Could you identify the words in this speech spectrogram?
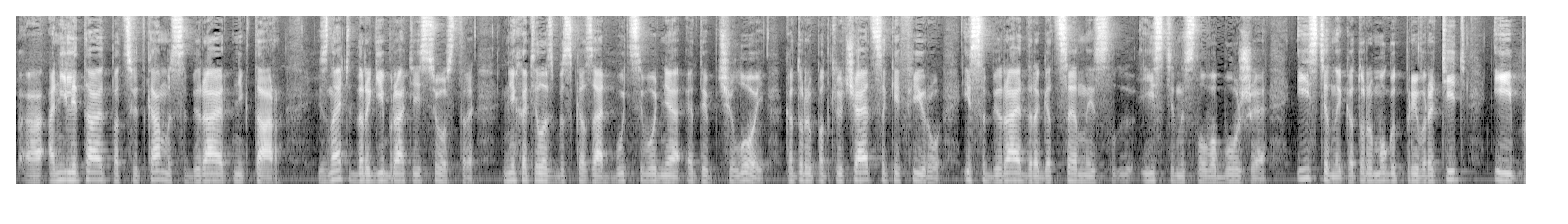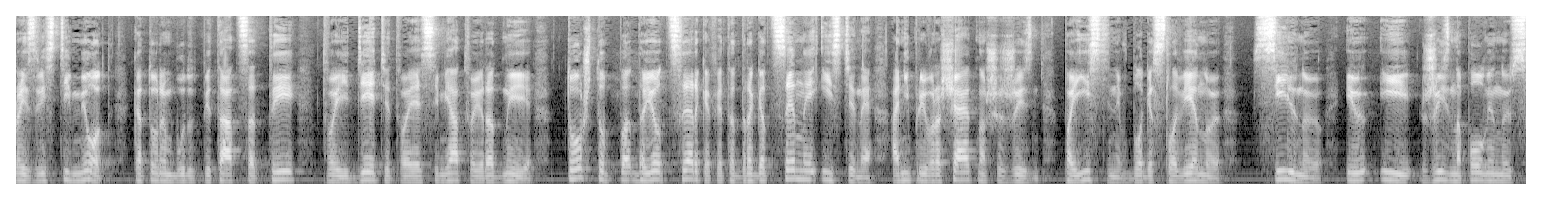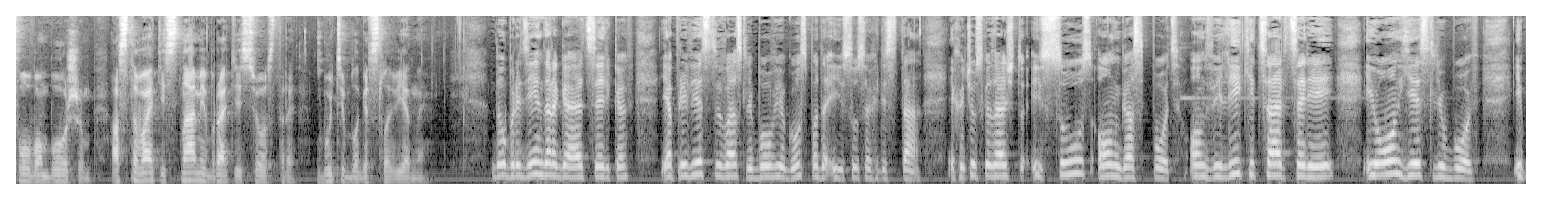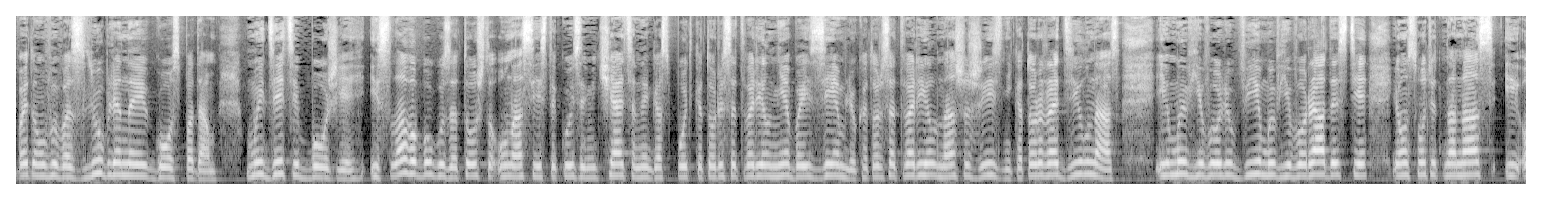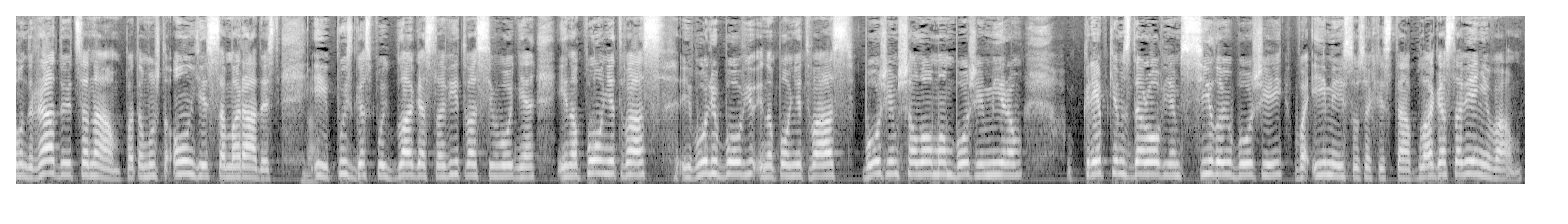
э, они летают по цветкам и собирают нектар. И знаете, дорогие братья и сестры, мне хотелось бы сказать, будь сегодня этой пчелой, которая подключается к эфиру и собирает драгоценные истины Слова Божия, истины, которые могут превратить и произвести мед, которым будут питаться ты, твои дети, твоя семья, твои родные. То, что дает церковь, это драгоценные истины. Они превращают нашу жизнь поистине в благословенную, сильную и, и жизнь, наполненную Словом Божьим. Оставайтесь с нами, братья и сестры. Будьте благословенны. Добрый день, дорогая церковь. Я приветствую вас любовью Господа Иисуса Христа. И хочу сказать, что Иисус, Он Господь, Он великий царь царей, и Он есть любовь. И поэтому вы возлюбленные Господом. Мы дети Божьи. И слава Богу за то, что у нас есть такой замечательный Господь, который сотворил небо и землю, который сотворил наши жизни, который родил нас. И мы в Его любви, мы в Его радости. И Он смотрит на нас, и Он радуется нам, потому что Он есть сама радость. Да. И пусть Господь благословит благословит вас сегодня и наполнит вас Его любовью, и наполнит вас Божьим шаломом, Божьим миром, крепким здоровьем, силой Божьей во имя Иисуса Христа. Благословение вам!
